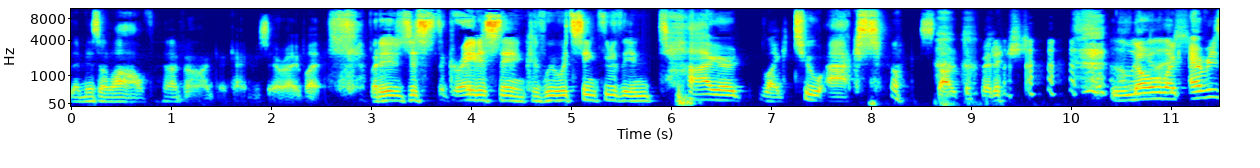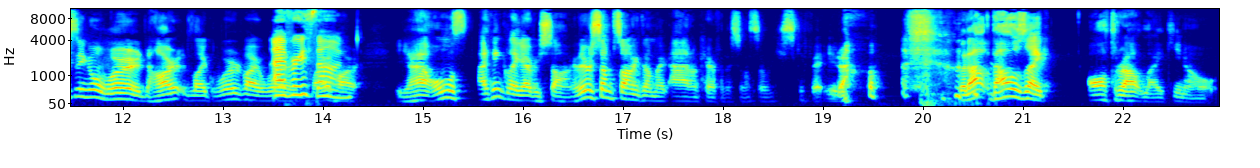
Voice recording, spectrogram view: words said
Les Miserables. I, can't even say it right, but but it was just the greatest thing because we would sing through the entire like two acts, start to finish. oh no, like every single word, heart like word by word. Every song. Yeah, almost. I think like every song. There were some songs I'm like, I don't care for this one, so we skip it, you know. but that that was like all throughout, like you know,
